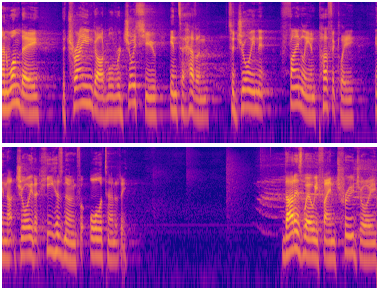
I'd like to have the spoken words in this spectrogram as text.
And one day, the triune God will rejoice you into heaven to join finally and perfectly in that joy that He has known for all eternity. That is where we find true joy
